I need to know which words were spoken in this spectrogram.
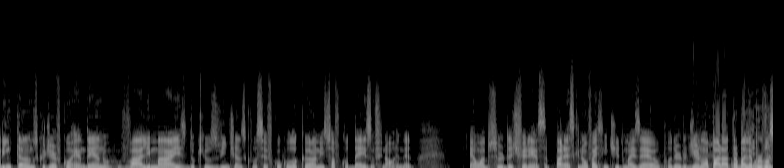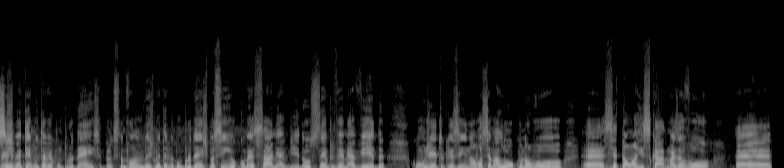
30 anos que o dinheiro ficou rendendo, vale mais do que os 20 anos que você ficou colocando e só ficou 10 no final rendendo. É um absurdo a diferença, parece que não faz sentido, mas é o poder do dinheiro lá parado trabalhando por O você. investimento tem muito a ver com prudência? Pelo que você está falando, investimento tem a ver com prudência. Tipo assim, eu começar a minha vida, eu sempre ver minha vida com um jeito que, assim, não vou ser maluco, não vou é, ser tão arriscado, mas eu vou é,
